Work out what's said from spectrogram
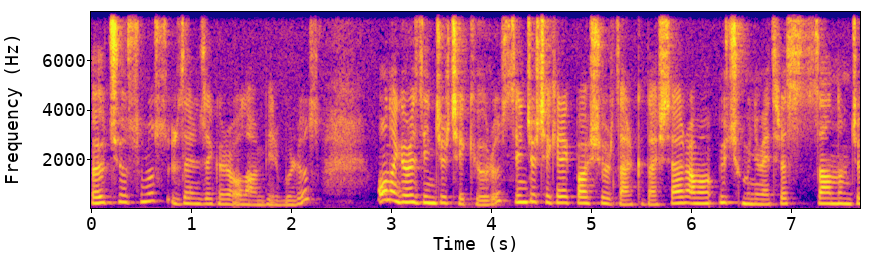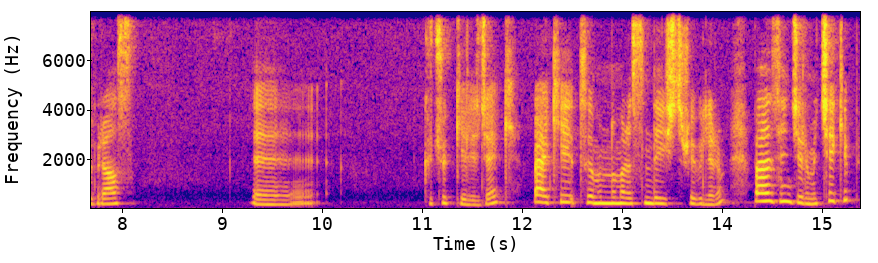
ölçüyorsunuz. Üzerinize göre olan bir bluz. Ona göre zincir çekiyoruz. Zincir çekerek başlıyoruz arkadaşlar. Ama 3 mm zannımca biraz e, küçük gelecek. Belki tığımın numarasını değiştirebilirim. Ben zincirimi çekip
